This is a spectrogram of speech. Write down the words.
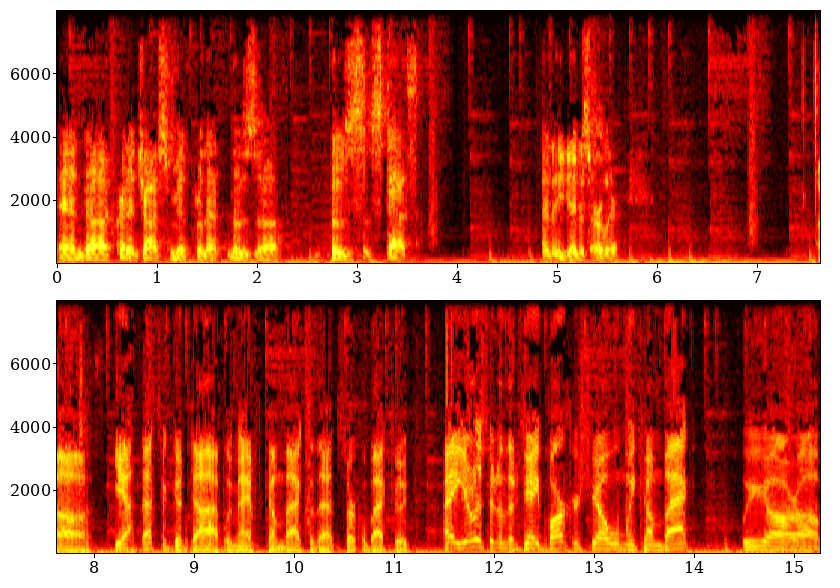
And uh, credit Josh Smith for that those uh, those stats that he gave us earlier. Uh, yeah, that's a good dive. We may have to come back to that, circle back to it. Hey, you're listening to the Jay Barker Show. When we come back, we are uh,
